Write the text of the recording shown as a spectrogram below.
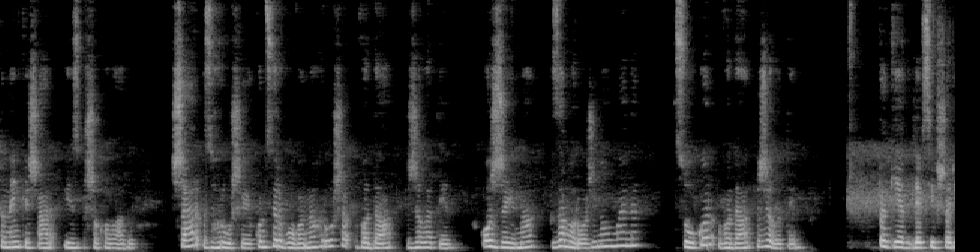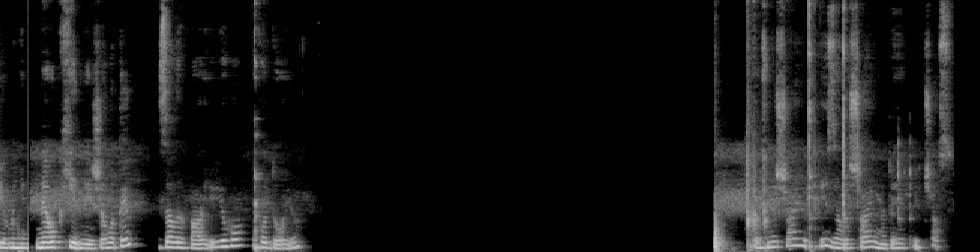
тоненький шар із шоколаду. Шар з грушею, консервована груша, вода, желатин. Ожина, заморожена у мене, цукор, вода, желатин. Так як для всіх шарів мені необхідний желатин, заливаю його водою. Розмішаю і залишаю на деякий час.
